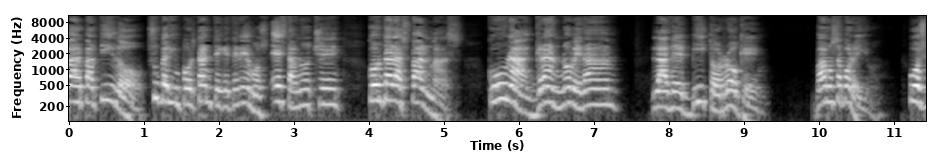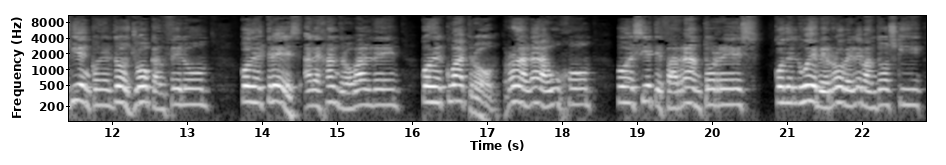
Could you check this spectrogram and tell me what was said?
para el partido súper importante que tenemos esta noche contra Las Palmas, con una gran novedad, la de Vito Roque. Vamos a por ello. Pues bien, con el 2 yo Cancelo, con el 3 Alejandro Valde, con el 4 Ronald Araujo, con el 7 Farran Torres, con el 9 Robert Lewandowski,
